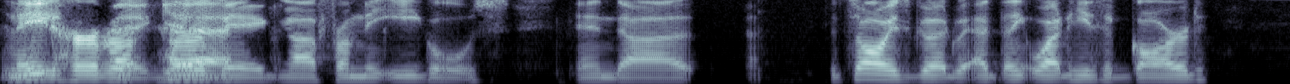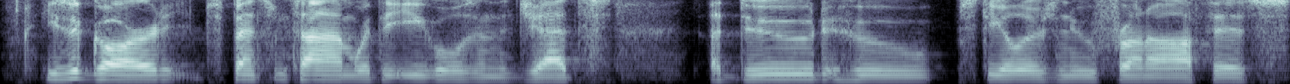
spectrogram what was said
Nate, Nate Herbig, Herbig yeah. uh, from the Eagles, and uh, it's always good. I think what he's a guard. He's a guard. Spent some time with the Eagles and the Jets. A dude who Steelers' new front office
